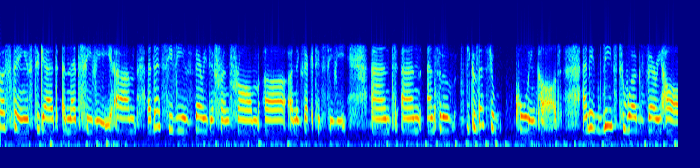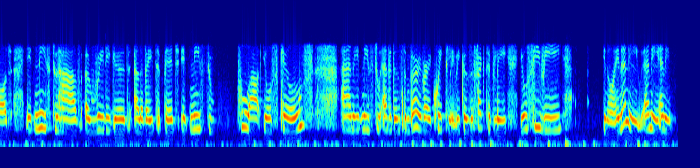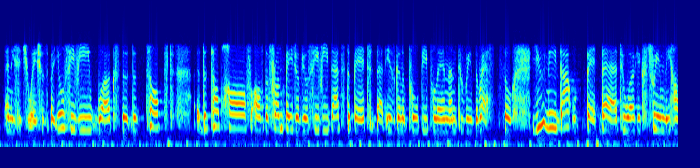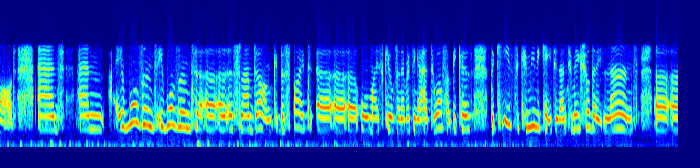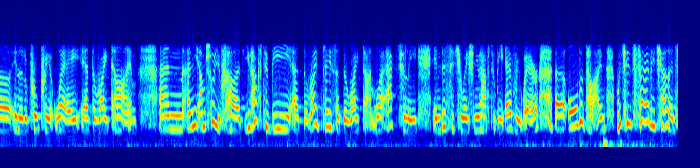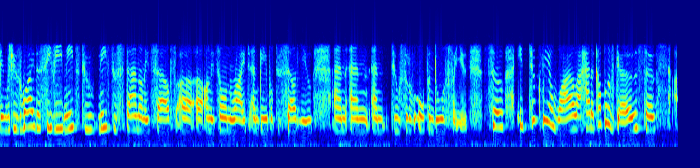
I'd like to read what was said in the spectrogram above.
First thing is to get a NED CV. Um, a NED CV is very different from uh, an executive CV, and and and sort of because that's your calling card. And it needs to work very hard. It needs to have a really good elevator pitch. It needs to pull out your skills and it needs to evidence them very, very quickly because effectively your CV you know, in any any any any situations. But your CV works. The the top the top half of the front page of your CV, that's the bit that is going to pull people in and to read the rest. So you need that bit there to work extremely hard. And and it wasn't it wasn't a, a, a slam dunk, despite uh, uh, uh, all my skills and everything I had to offer. Because the key is to communicate it and to make sure that it lands uh, uh, in an appropriate way at the right time. And and I'm sure you've heard you have to be at the right place at the right time. Well, actually, in this situation, you have to be everywhere uh, all the time, which is fairly challenging. Which is why the CV needs to needs to stand on itself on its its own right and be able to sell you and, and, and to sort of open doors for you. So it took me a while. I had a couple of goes. So,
